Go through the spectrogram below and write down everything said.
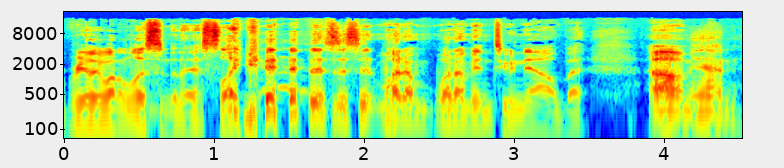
really want to listen to this. Like this isn't what I'm what I'm into now. But oh, um, oh man,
